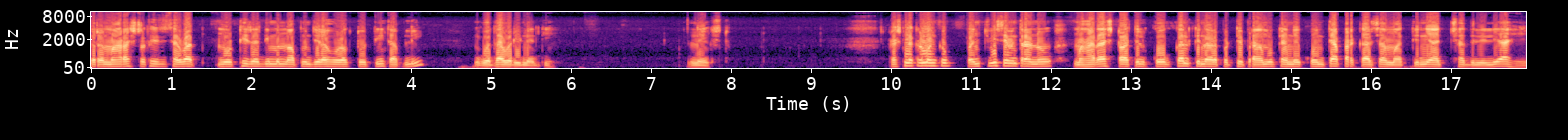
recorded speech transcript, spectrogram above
तर महाराष्ट्रातील जी सर्वात मोठी नदी म्हणून आपण जिला ओळखतो तीच आपली गोदावरी नदी. नेक्स्ट प्रश्न क्रमांक पंचवीस आहे मित्रांनो. महाराष्ट्रातील कोकण किनारपट्टी प्रामुख्याने कोणत्या प्रकारच्या मातीने आच्छादलेली आहे?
